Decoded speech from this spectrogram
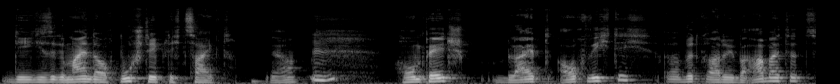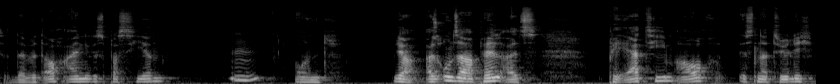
die diese Gemeinde auch buchstäblich zeigt. Ja. Homepage bleibt auch wichtig, äh, wird gerade überarbeitet, da wird auch einiges passieren. Und ja, also unser Appell als PR-Team auch ist natürlich,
